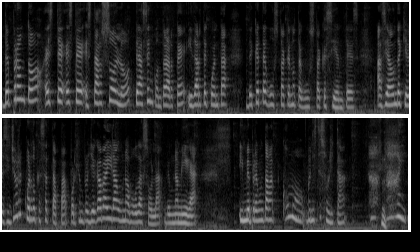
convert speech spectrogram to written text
de pronto, este, este estar solo te hace encontrarte y darte cuenta de qué te gusta, qué no te gusta, qué sientes, hacia dónde quieres. Y yo recuerdo que esa etapa, por ejemplo, llegaba a ir a una boda sola de una amiga y me preguntaban, ¿cómo? ¿Veniste solita? Ay,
